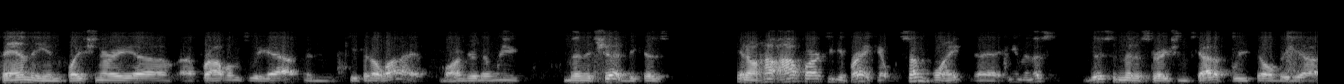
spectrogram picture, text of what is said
fan the inflationary uh, uh, problems we have and keep it alive longer than we than it should because you know how how far can you break? At some point uh, even this this administration's got to refill the uh,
